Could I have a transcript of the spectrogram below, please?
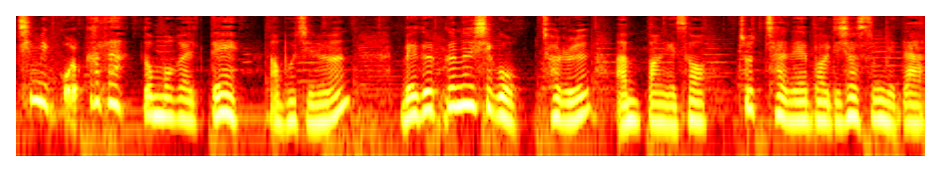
침이 꼴까닥 넘어갈 때 아버지는 맥을 끊으시고 저를 안방에서 쫓아내 버리셨습니다.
